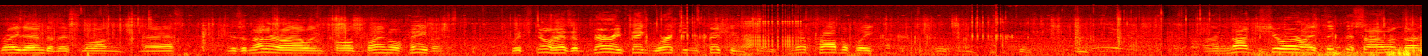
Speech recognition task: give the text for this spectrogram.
right end of this long mass is another island called Vinalhaven, which still has a very big working fishing fleet. They're probably, I'm not sure, I think this island on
